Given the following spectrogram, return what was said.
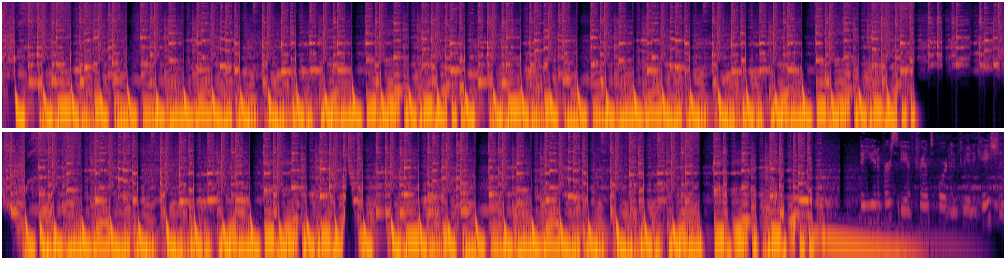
University of Transport and Communication.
